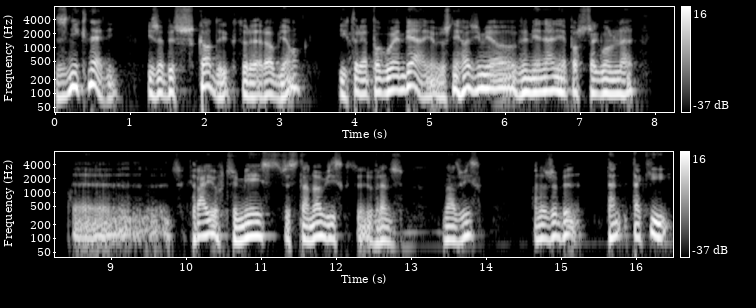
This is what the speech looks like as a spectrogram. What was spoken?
zniknęli i żeby szkody, które robią i które pogłębiają, już nie chodzi mi o wymienianie poszczególne czy krajów, czy miejsc, czy stanowisk, czy wręcz nazwisk, ale żeby ten, taki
